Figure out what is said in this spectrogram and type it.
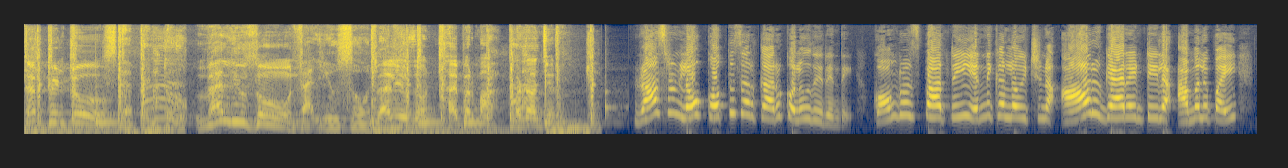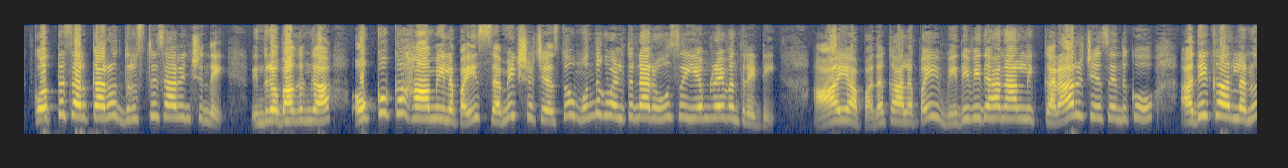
Step into step into value zone value zone value zone hyper mart బటాన్ చెరు రాష్ట్రంలో కొత్త సర్కారు కొలువుదీరింది. కాంగ్రెస్ పార్టీ ఎన్నికల్లో ఇచ్చిన ఆరు గ్యారంటీల అమలుపై కొత్త సర్కారు దృష్టి సారించింది. ఇందులో భాగంగా ఒక్కొక్క హామీలపై సమీక్ష చేస్తూ ముందుకు వెళ్తున్నారు సీఎం రేవంత్ రెడ్డి. ఆయా పథకాలపై విధి విధానాల్ని ఖరారు చేసేందుకు అధికారులను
